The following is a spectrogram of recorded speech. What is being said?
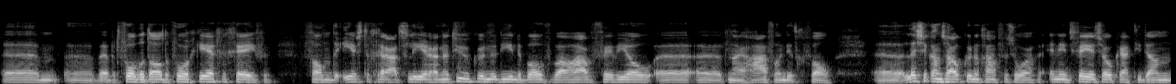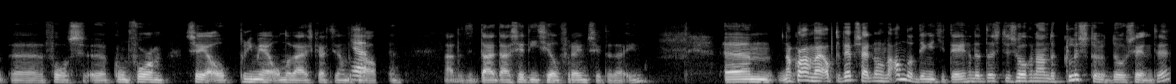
Ehm, eh, we hebben het voorbeeld al de vorige keer gegeven van de eerste graads leraar natuurkunde die in de bovenbouw HAVO, VWO, eh, eh, nou ja, HAVO in dit geval, lessen kan zou kunnen gaan verzorgen. En in het VSO krijgt hij dan volgens conform CAO primair onderwijs krijgt hij dan Ja. betaald. En, nou, dat, daar, daar zit iets heel vreemds zitten daarin. Ehm, dan kwamen wij op de website nog een ander dingetje tegen. Dat is de zogenaamde clusterdocent.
